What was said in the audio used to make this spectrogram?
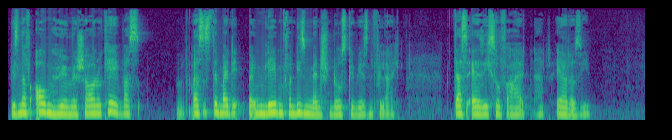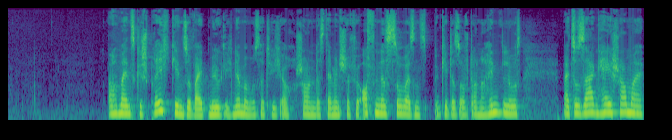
Wir sind auf Augenhöhe und wir schauen, okay, was, was ist denn bei dem, beim Leben von diesem Menschen los gewesen vielleicht? Dass er sich so verhalten hat, er oder sie auch mal ins Gespräch gehen, soweit möglich. Ne? Man muss natürlich auch schauen, dass der Mensch dafür offen ist, so, weil sonst geht das oft auch nach hinten los. Mal zu sagen, hey, schau mal,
